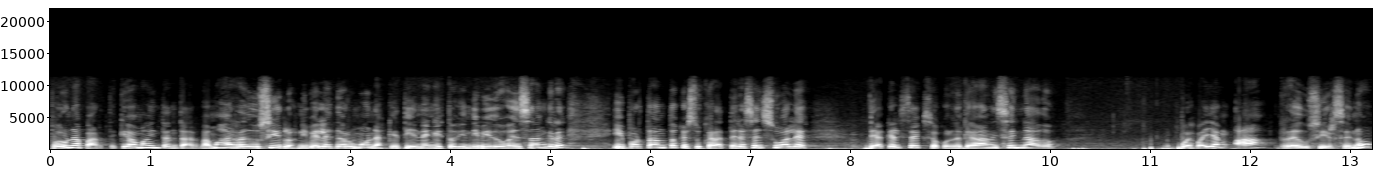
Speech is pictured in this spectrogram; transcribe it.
Por una parte, ¿qué vamos a intentar? Vamos a reducir los niveles de hormonas que tienen estos individuos en sangre y por tanto que sus caracteres sexuales de aquel sexo con el que han asignado pues vayan a reducirse, ¿no?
